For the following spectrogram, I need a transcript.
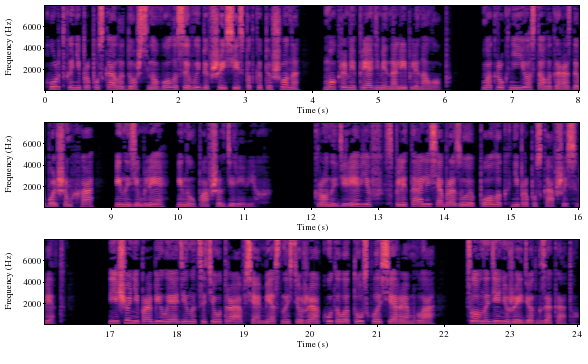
куртка не пропускала дождь, но волосы, выбившиеся из-под капюшона, мокрыми прядями налипли на лоб. Вокруг нее стало гораздо больше мха и на земле, и на упавших деревьях. Кроны деревьев сплетались, образуя полог, не пропускавший свет. Еще не пробило и одиннадцати утра, а вся местность уже окутала тускло-серая мгла, словно день уже идет к закату.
